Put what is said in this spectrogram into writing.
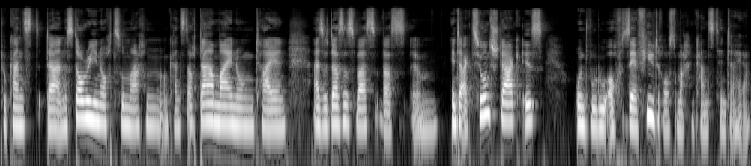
du kannst da eine Story noch zu machen und kannst auch da Meinungen teilen. Also das ist was, was ähm, interaktionsstark ist und wo du auch sehr viel draus machen kannst hinterher.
